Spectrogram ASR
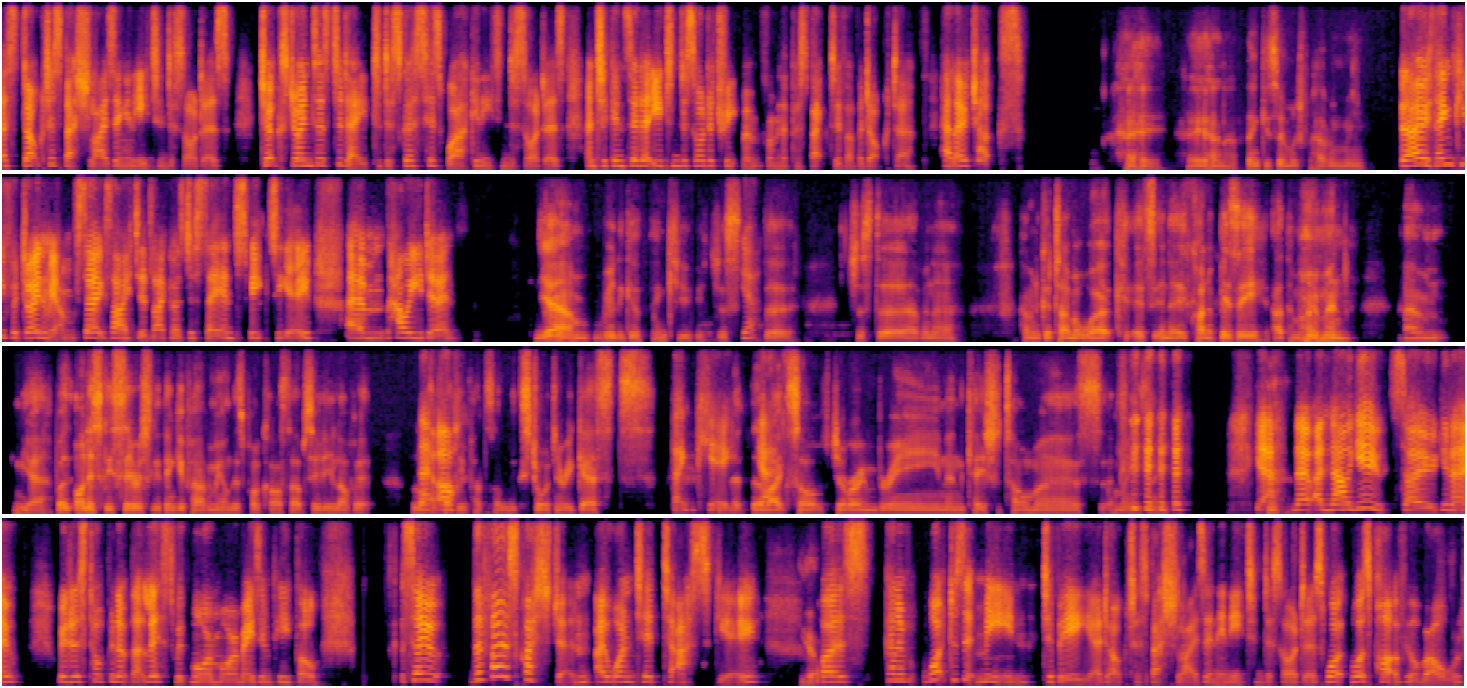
a doctor specialising in eating disorders. Chuks joins us today to discuss his work in eating disorders and to consider eating disorder treatment from the perspective of a doctor. Hello, Chuks. Hey, hey, Hannah. Thank you so much for having me. No, thank you for joining me. I'm so excited, like I was just saying, to speak to you. Um, how are you doing? Yeah, I'm really good, thank you. Just yeah. Uh, just uh, having a having a good time at work. It's in a kind of busy at the moment. Mm-hmm. Um, yeah, but honestly, seriously, thank you for having me on this podcast. I absolutely love it. Love no, the fact oh. you've had some extraordinary guests. Thank you. The, the yes. likes of Jerome Breen and Keisha Thomas. Amazing. yeah, no, and now you. So, you know, we're just topping up that list with more and more amazing people. So, the first question I wanted to ask you yeah. was kind of what does it mean to be a doctor specializing in eating disorders? What what's part of your role?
